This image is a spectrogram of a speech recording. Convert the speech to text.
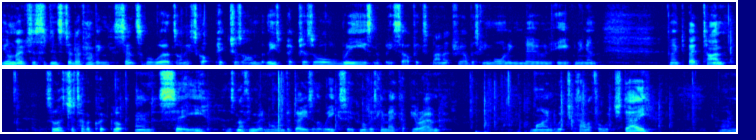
You'll notice that instead of having sensible words on, it's got pictures on, but these pictures are all reasonably self-explanatory, obviously morning, noon, evening, and going to bedtime. So let's just have a quick look and see. There's nothing written on for days of the week, so you can obviously make up your own mind which colour for which day. Um,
